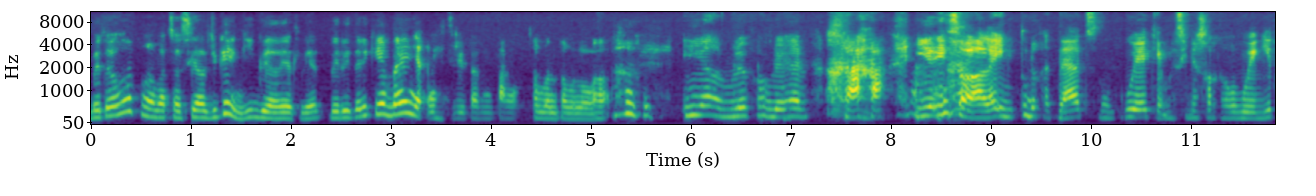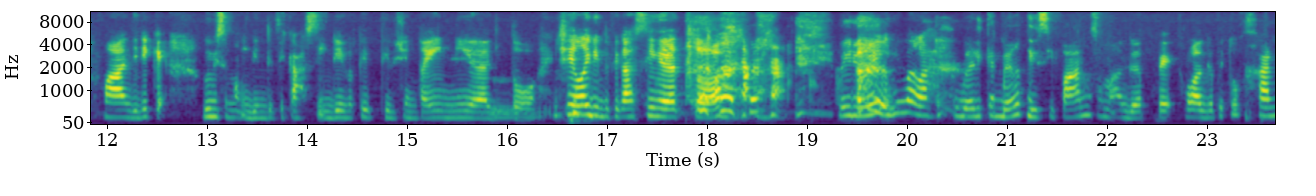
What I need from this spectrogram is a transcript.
Betul lo pengamat sosial juga ya gue lihat-lihat dari tadi kayak banyak nih cerita tentang teman-teman lo. iya, alhamdulillah kemudian. iya, iya soalnya ini tuh dekat banget sama gue kayak masih di circle gue gitu kan. Jadi kayak gue bisa mengidentifikasi dia berarti tipe cinta ini ya gitu. Sheila identifikasi gak tuh? By the way, ini malah kebalikan banget gak sih Van sama Agape. Kalau Agape tuh kan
